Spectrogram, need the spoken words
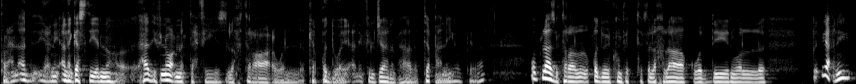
طبعا أد... يعني أنا قصدي إنه هذه في نوع من التحفيز الاختراع وال... كقدوه يعني في الجانب هذا التقني وكذا. وبلازم ترى القدوة يكون في, في الأخلاق والدين وال يعني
